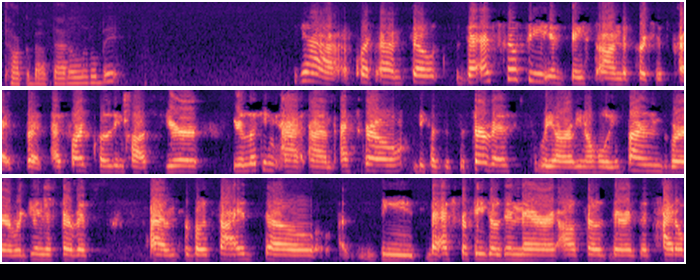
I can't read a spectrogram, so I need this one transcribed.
talk about that a little bit? Yeah, of course. Um, so the escrow fee is based on the purchase price, but as far as closing costs, you're you're looking at um, escrow because it's a service. We are, you know, holding funds. We're we're doing the service um, for both sides. So the the escrow fee goes in there. Also, there's a title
